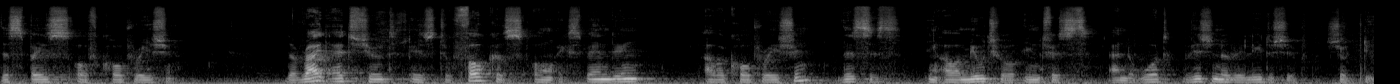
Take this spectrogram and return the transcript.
the space of cooperation. The right attitude is to focus on expanding our cooperation. This is in our mutual interests and what visionary leadership should do.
